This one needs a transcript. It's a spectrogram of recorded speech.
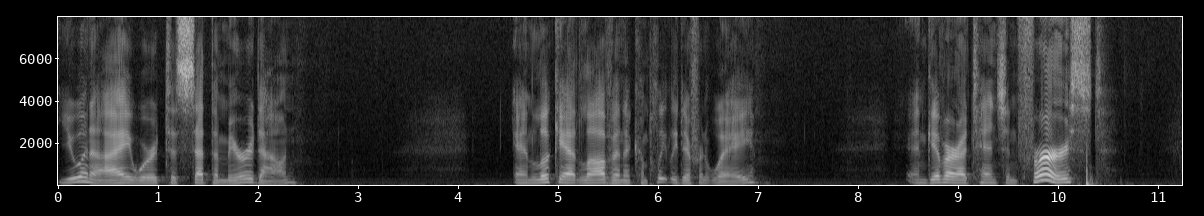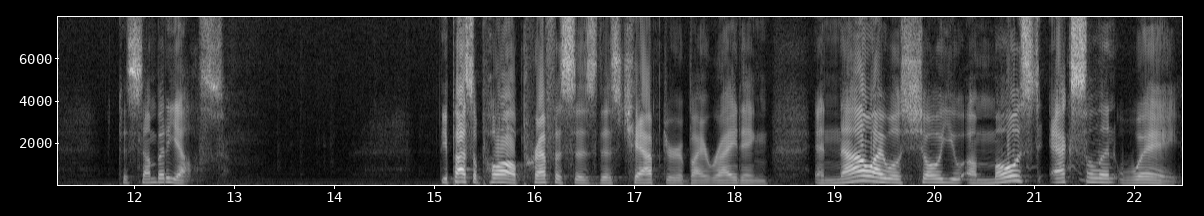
you and I were to set the mirror down and look at love in a completely different way and give our attention first to somebody else. The Apostle Paul prefaces this chapter by writing, And now I will show you a most excellent way.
